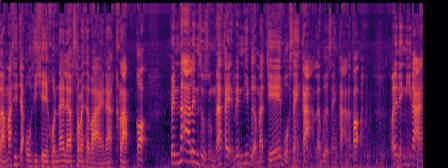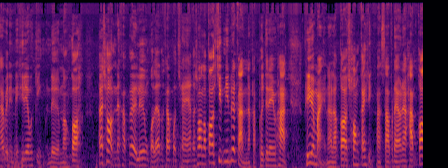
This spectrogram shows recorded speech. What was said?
สามารถที่จะ OTK คนได้แล้วสบาย ๆ นะครับ ก็เป็นท่าเล่นสุดๆนะ ใครอยากเล่นที่เบื่อมาเจ๊บวกแซงกาแล้วเบื่อแซงกาแล้วก็มาเล่นเด็กนี้ได้ครับ เป็นเด็กที่เรียกว่าเก่งเหมือนเดิมเนาะก็ถ้าชอบนะครับ ก็อย่าลืมกดไลค์กดซับกดแชร์กับช่องแล้วก็คลิปนี้ด้วยกันนะครับ เพื่อจะได้ไม่พลาดคลิปใหม่ๆนะแล้วก็ช่องใกล้ถึงพันซับแล้วนะครับ ก็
